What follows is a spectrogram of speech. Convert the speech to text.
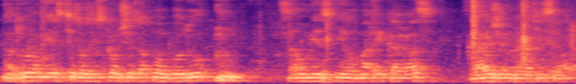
Na druhom mieste so ziskom 6,5 bodu sa umiestnil Marek Karas, Kraježen Bratislava.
